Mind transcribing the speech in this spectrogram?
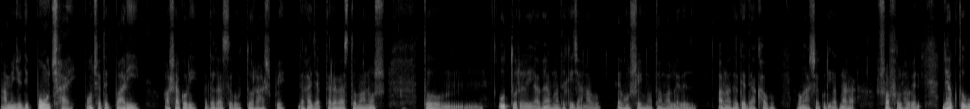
আমি যদি পৌঁছাই, পৌঁছাতে পারি, আশা করি তাদের কাছ থেকে উত্তর আসবে। দেখা যাক, তারা ব্যস্ত মানুষ। তো উত্তরেরই আমি আপনাদেরকে জানাব এবং সেই মতো আমার লেভেল আপনাদেরকে দেখাবো এবং আশা করি আপনারা সফল হবেন। যাই হোক তবু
